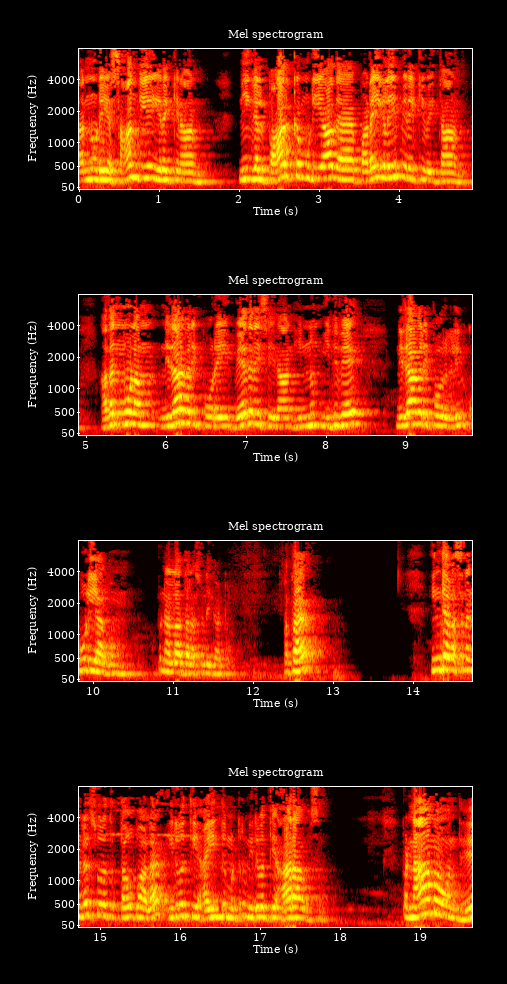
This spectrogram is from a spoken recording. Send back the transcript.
தன்னுடைய சாந்தியை இறக்கினான். நீங்கள் பார்க்க முடியாத படைகளையும் இறக்கி வைத்தான். அதன் மூலம் நிராகரிப்போரை வேதனை செய்தான். இன்னும் இதுவே நிராகரிப்பவர்களின் கூலியாகும் நல்லா தலா சொல்லி காட்டும் அப்ப இந்த வசனங்கள் சூரத்து தௌபால இருபத்தி ஐந்து மற்றும் இருபத்தி ஆறாவது வசனம். இப்ப நாம வந்து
